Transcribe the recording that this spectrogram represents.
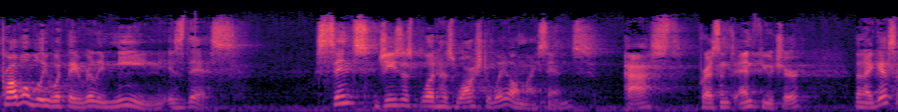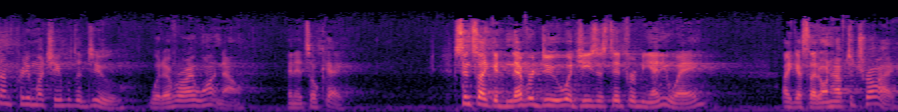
probably what they really mean is this Since Jesus' blood has washed away all my sins, past, present, and future, then I guess I'm pretty much able to do whatever I want now, and it's okay. Since I could never do what Jesus did for me anyway, I guess I don't have to try.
